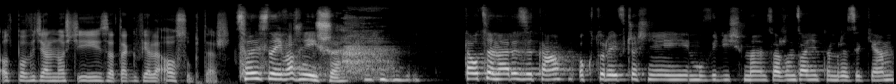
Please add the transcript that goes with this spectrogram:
odpowiedzialności za tak wiele osób też? Co jest najważniejsze? Ta ocena ryzyka, o której wcześniej mówiliśmy, zarządzanie tym ryzykiem,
